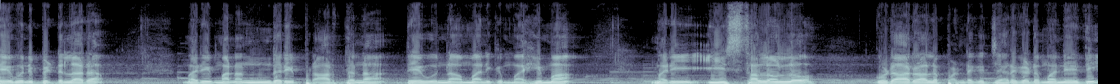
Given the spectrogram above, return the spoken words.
దేవుని బిడ్డలారా మరి మనందరి ప్రార్థన దేవుని నామానికి మహిమ. మరి ఈ స్థలంలో గుడారాల పండగ జరగడం అనేది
